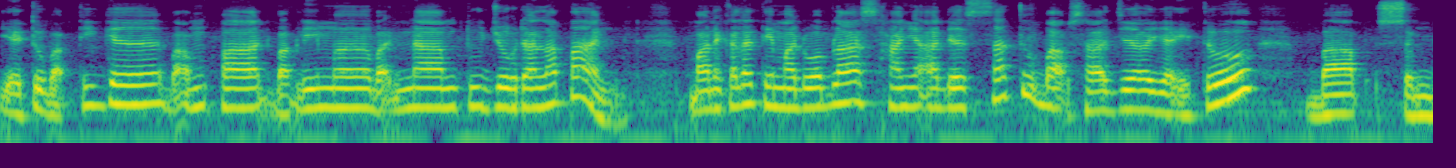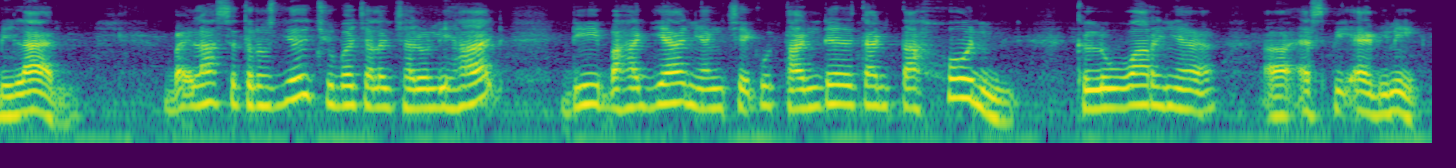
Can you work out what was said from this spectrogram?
iaitu bab 3, bab 4, bab 5, bab 6, 7 dan 8. Manakala tema 12 hanya ada satu bab saja iaitu bab 9. Baiklah seterusnya cuba calon-calon lihat di bahagian yang cikgu tandakan tahun keluarnya uh, SPM ini.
